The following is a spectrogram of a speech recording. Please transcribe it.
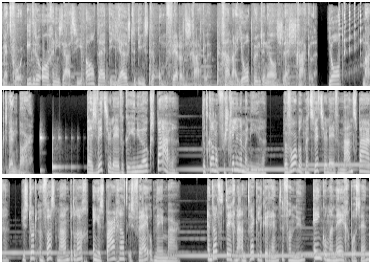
Met voor iedere organisatie altijd de juiste diensten om verder te schakelen. Ga naar jolt.nl slash schakelen. Jolt maakt wendbaar. Bij Zwitserleven kun je nu ook sparen. Dat kan op verschillende manieren. Bijvoorbeeld met Zwitserleven maandsparen. Je stort een vast maandbedrag en je spaargeld is vrij opneembaar. En dat tegen een aantrekkelijke rente van nu 1,9%.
